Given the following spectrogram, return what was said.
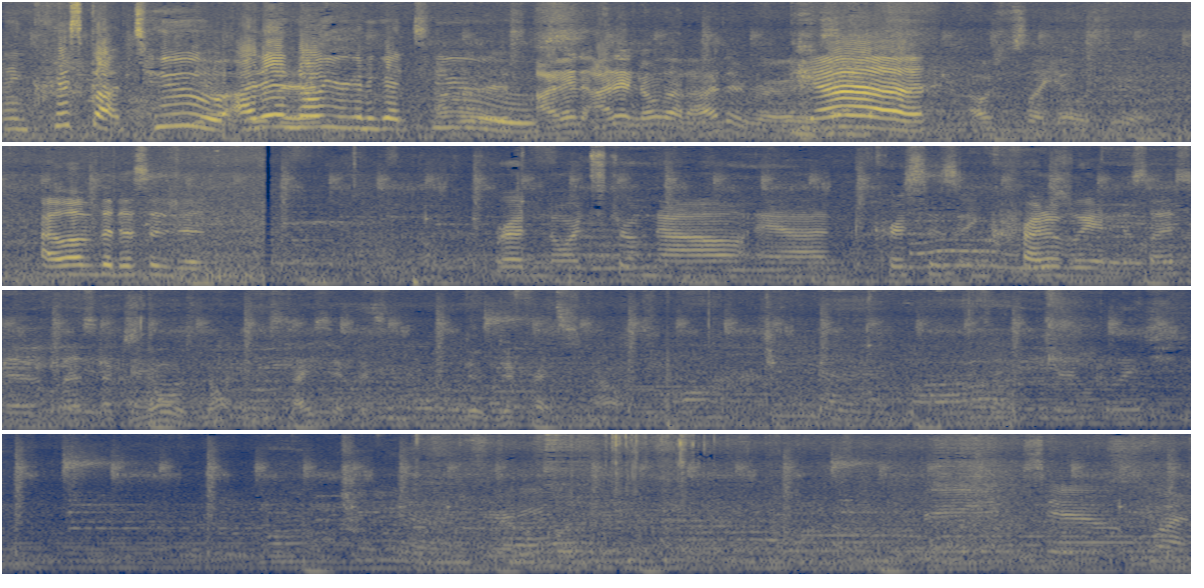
And Chris got two. I didn't know you were gonna get two. I didn't I didn't know that either, bro. Yeah. I was just like, yo, let's do it. I love the decision. We're at Nordstrom now, and Chris is incredibly indecisive. But it's okay. No, it's not indecisive. It's the different smells. Three, two, one.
